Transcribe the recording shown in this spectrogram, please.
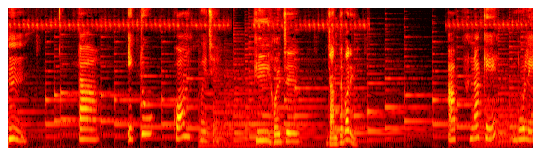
হুম তা একটু কম হয়েছে। কি হয়েছে জানতে পারি? আপনাকে বলে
